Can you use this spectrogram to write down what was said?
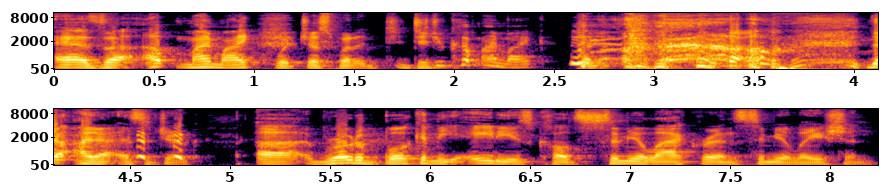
as uh, oh, my mic would just went. Did you cut my mic? no, I it's a joke. Uh, wrote a book in the '80s called Simulacra and Simulation,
